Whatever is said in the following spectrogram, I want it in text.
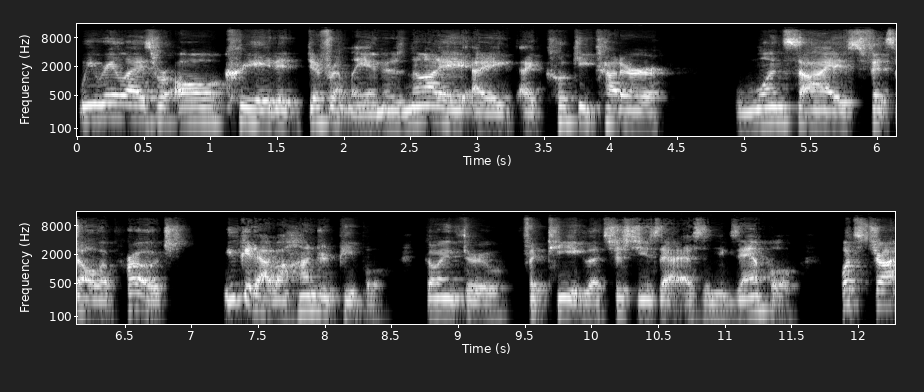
we realize we're all created differently, and there's not a, a, a cookie cutter, one size fits all approach. You could have a hundred people going through fatigue. Let's just use that as an example. What's dri-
